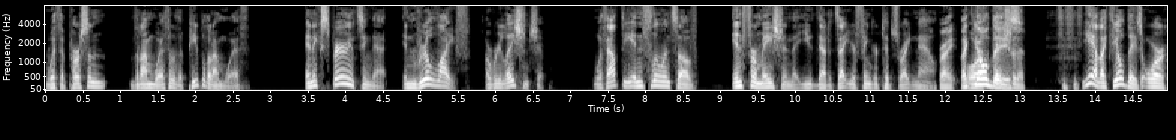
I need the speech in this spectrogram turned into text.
with a person that I'm with or the people that I'm with and experiencing that in real life, a relationship without the influence of information that you that it's at your fingertips right now. Right. Like the old days. That, yeah, like the old days or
